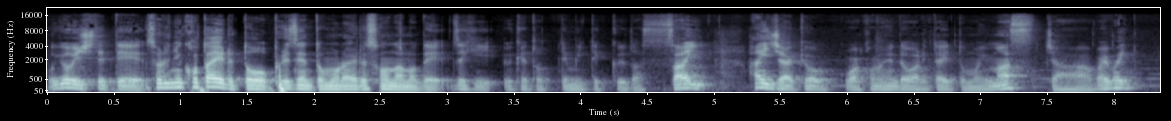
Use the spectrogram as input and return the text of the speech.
を用意してて、それに答えるとプレゼントもらえるそうなので、ぜひ受け取ってみてください。はい、じゃあ今日はこの辺で終わりたいと思います。じゃあ、バイバイ。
